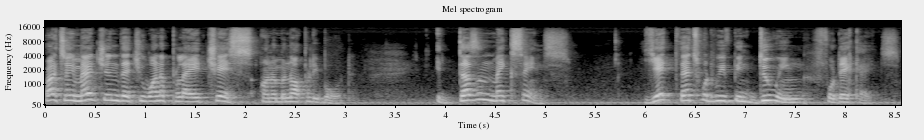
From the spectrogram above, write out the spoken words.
Right? So imagine that you want to play chess on a monopoly board. It doesn't make sense. Yet that's what we've been doing for decades.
